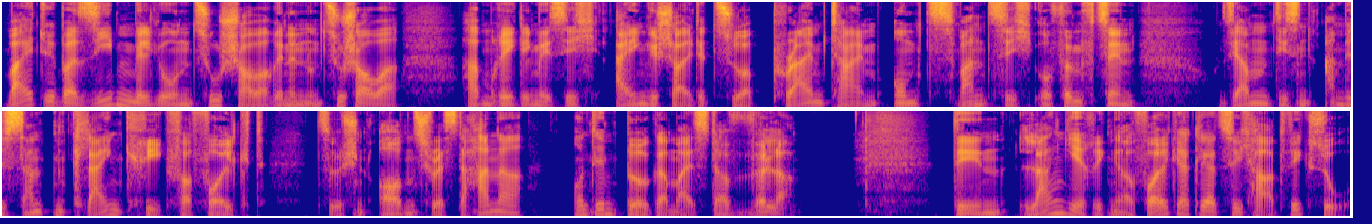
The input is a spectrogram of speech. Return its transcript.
Weit über sieben Millionen Zuschauerinnen und Zuschauer haben regelmäßig eingeschaltet zur Primetime um 20.15 Uhr. Und sie haben diesen amüsanten Kleinkrieg verfolgt zwischen Ordensschwester Hanna und dem Bürgermeister Wöller. Den langjährigen Erfolg erklärt sich Hartwig so.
